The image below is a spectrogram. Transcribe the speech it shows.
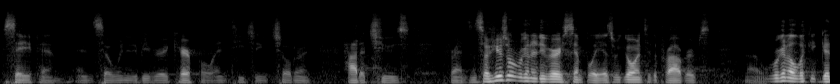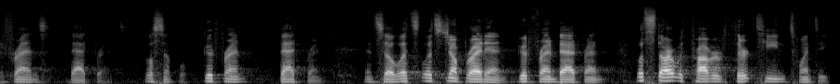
save him. And so we need to be very careful in teaching children how to choose friends. And so here's what we're going to do very simply as we go into the Proverbs. Uh, we're going to look at good friends, bad friends. Real simple. Good friend, bad friend. And so let's, let's jump right in. Good friend, bad friend. Let's start with Proverb 13 20.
